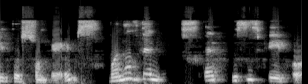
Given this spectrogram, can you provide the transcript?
inputs from parents. One of them is that this is paper.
